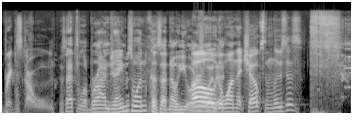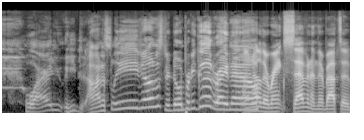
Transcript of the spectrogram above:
Brickstone. Is that the LeBron James one? Because I know he ordered. Oh, with the it. one that chokes and loses. Why are you? He honestly, Jonas, they're doing pretty good right now. I now. know they're ranked seven and they're about to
